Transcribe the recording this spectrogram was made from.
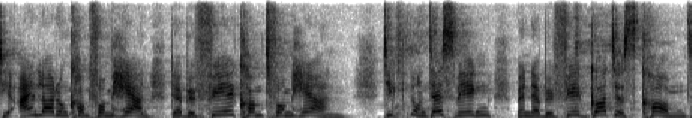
Die Einladung kommt vom Herrn, der Befehl kommt vom Herrn. Die, und deswegen, wenn der Befehl Gottes kommt,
